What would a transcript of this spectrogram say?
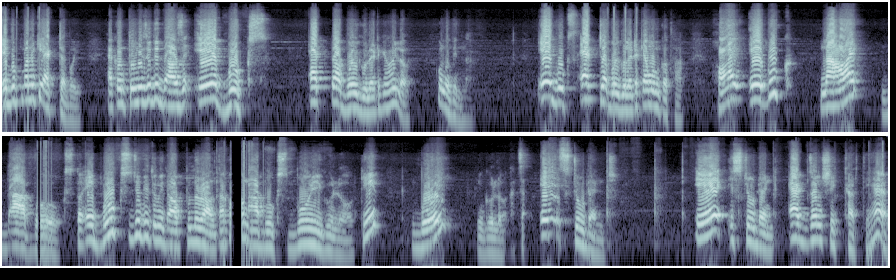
এ বুক মানে কি? একটা বই। এখন তুমি যদি দাও যে এ বুকস একটা বইগুলো, এটা কি হইল? কোনোদিন না। এ বুকস একটা বইগুলো, এটা কেমন কথা? হয় এ বুক না হয় দা বুকস তো এই বুকস যদি তুমি দাও প্লুরাল তখন দা বুকস বইগুলো। কি? বইগুলো। আচ্ছা এ স্টুডেন্ট এ স্টুডেন্ট একজন শিক্ষার্থী হ্যাঁ?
